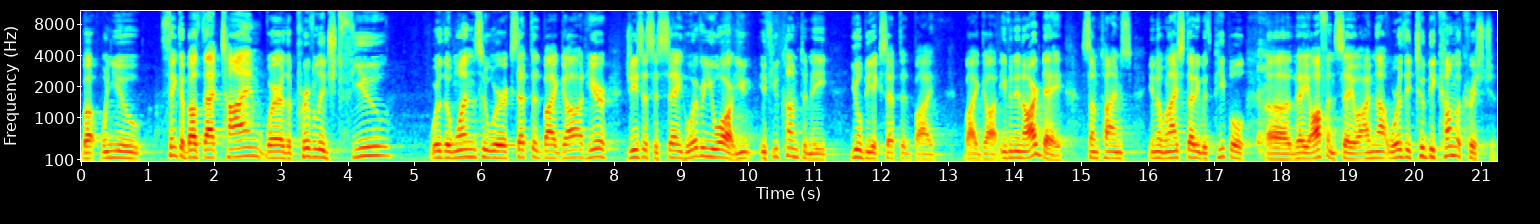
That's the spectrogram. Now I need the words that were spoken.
but when you think about that time where the privileged few were the ones who were accepted by God. Here Jesus is saying, whoever you are, you, if you come to me, you'll be accepted by, by God. Even in our day, sometimes you know, when I study with people, uh, they often say, well, I'm not worthy to become a Christian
